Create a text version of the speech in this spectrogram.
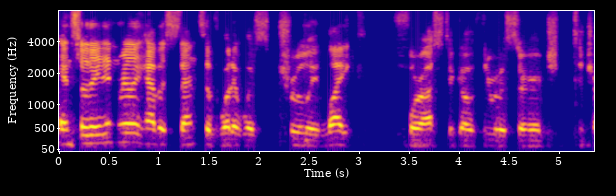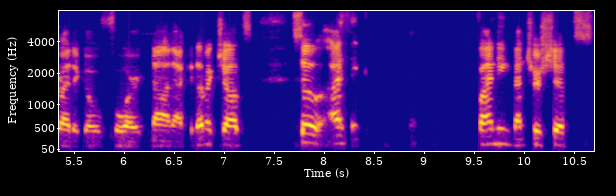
And so they didn't really have a sense of what it was truly like for us to go through a search to try to go for non-academic jobs. So I think finding mentorships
